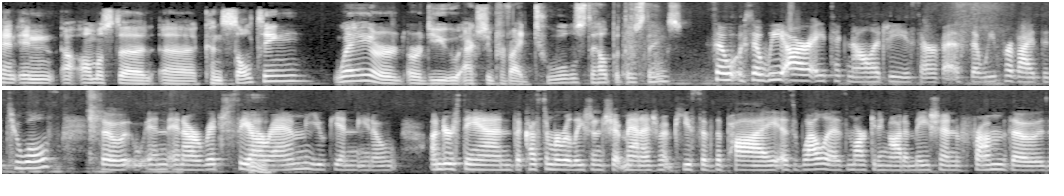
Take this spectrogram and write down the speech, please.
And in uh, almost a, a consulting way, or or do you actually provide tools to help with those things? So, so we are a technology service. So we provide the tools. So in, in our rich hmm. CRM, you can, you know, understand the customer relationship management piece of the pie as well as marketing automation from those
